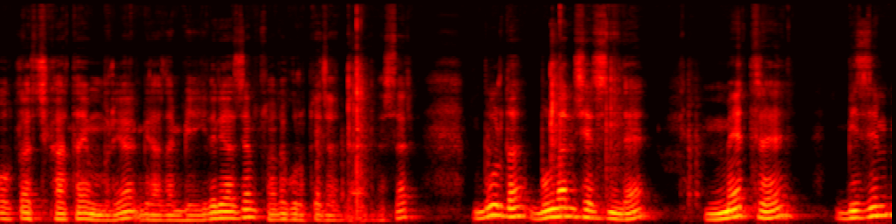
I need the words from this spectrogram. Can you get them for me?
oklar çıkartayım buraya. Birazdan bilgileri yazacağım. Sonra da gruplayacağız arkadaşlar. Burada bunların içerisinde metre bizim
